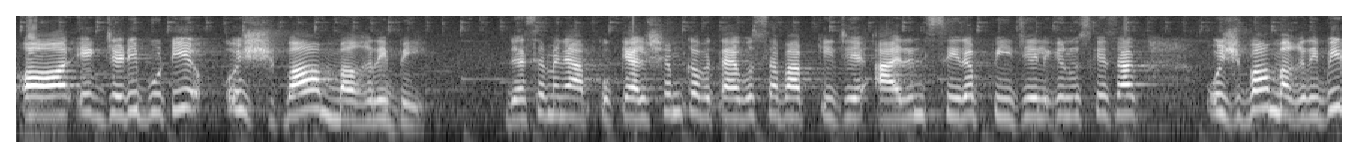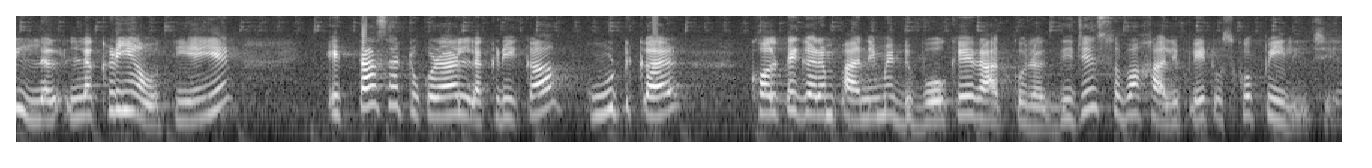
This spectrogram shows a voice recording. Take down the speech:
और एक जड़ी बूटी उशबा मगरबी जैसे मैंने आपको कैल्शियम का बताया वो सब आप कीजिए आयरन सिरप पीजिए लेकिन उसके साथ उशबा मगरबी लकड़ियाँ होती हैं ये। इतना सा टुकड़ा लकड़ी का कूट कर खोलते गर्म पानी में डुबो के रात को रख दीजिए, सुबह खाली पेट उसको पी लीजिए।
